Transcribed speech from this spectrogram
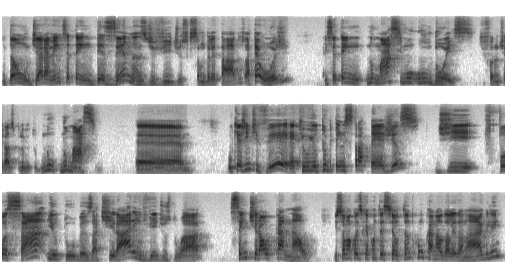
Então, diariamente você tem dezenas de vídeos que são deletados, até hoje, e você tem no máximo um, dois que foram tirados pelo YouTube. No, no máximo. É... O que a gente vê é que o YouTube tem estratégias de forçar youtubers a tirarem vídeos do ar sem tirar o canal. Isso é uma coisa que aconteceu tanto com o canal da Leda Nagli,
